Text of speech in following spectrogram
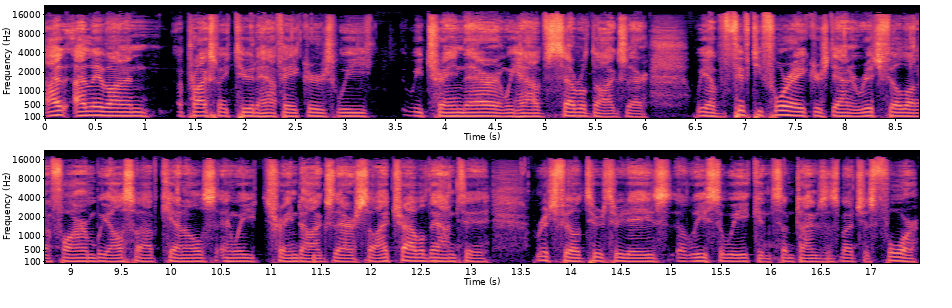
I, I live on approximately two and a half acres. We we train there, and we have several dogs there. We have 54 acres down in Richfield on a farm. We also have kennels, and we train dogs there. So I travel down to Richfield two or three days, at least a week, and sometimes as much as four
